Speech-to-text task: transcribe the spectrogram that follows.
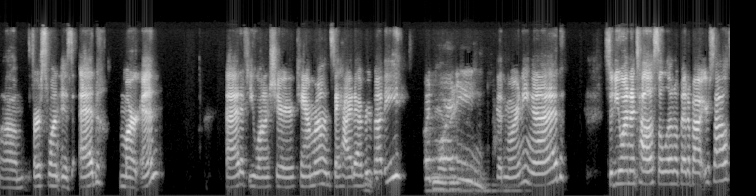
Um, first one is Ed Martin. Ed, if you want to share your camera and say hi to everybody. Good morning. Good morning, Ed. So, do you want to tell us a little bit about yourself?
